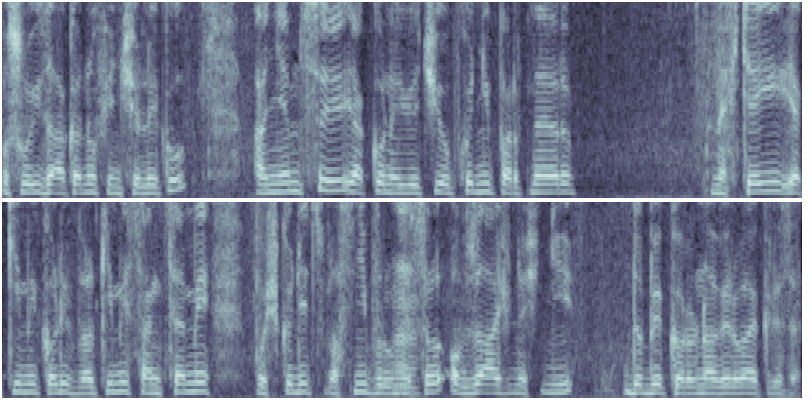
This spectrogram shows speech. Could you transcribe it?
o svoji základnu finčiliku a Němci jako největší obchodní partner nechtějí jakýmikoliv velkými sankcemi poškodit vlastní průmysl, hmm. obzvlášť v dnešní době koronavirové krize.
